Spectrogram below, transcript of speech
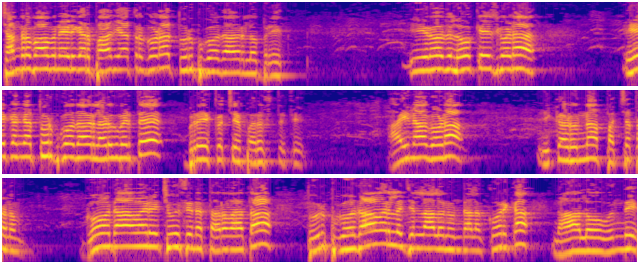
చంద్రబాబు నాయుడు గారి పాదయాత్ర కూడా తూర్పుగోదావరిలో బ్రేక్. ఈరోజు లోకేష్ కూడా ఏకంగా తూర్పుగోదావరిలో అడుగు పెడితే బ్రేక్ వచ్చే పరిస్థితి. అయినా కూడా ఇక్కడున్న పచ్చతనం గోదావరి చూసిన తర్వాత తూర్పు గోదావరి జిల్లాలో ఉండాలని కోరిక నాలో ఉంది.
